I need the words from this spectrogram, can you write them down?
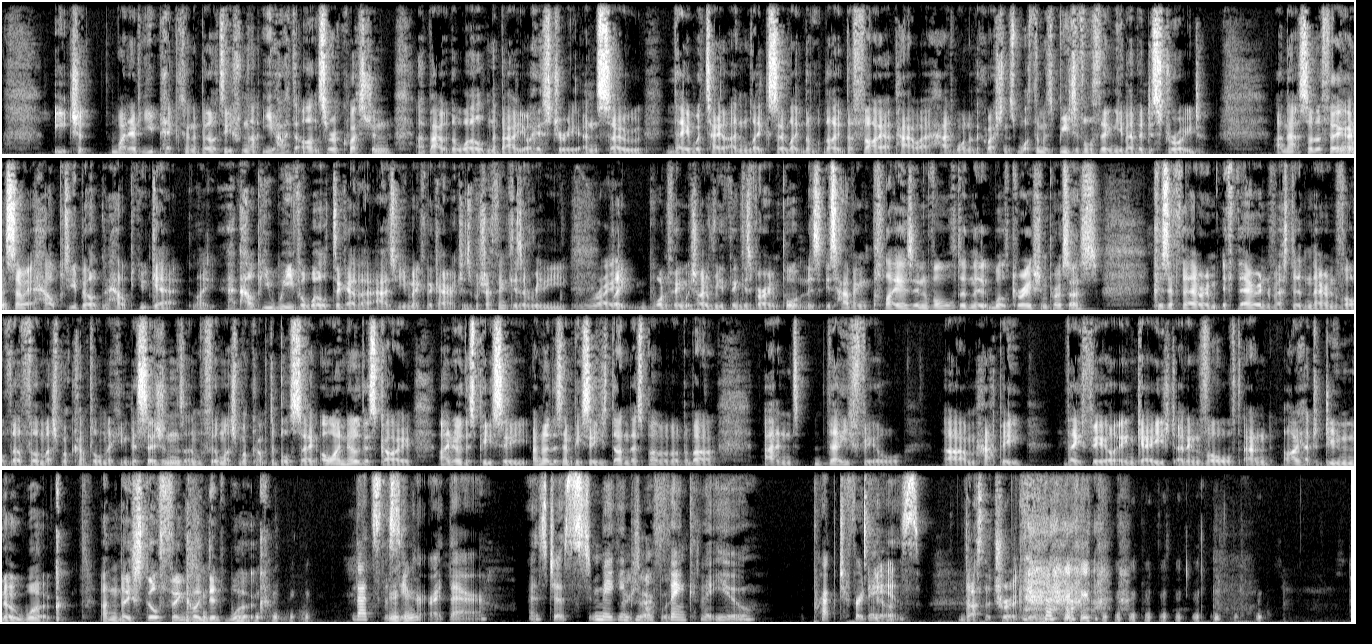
Each whenever you picked an ability from that, you had to answer a question about the world and about your history, and so they were tail and like so like the like the fire power had one of the questions: "What's the most beautiful thing you've ever destroyed?" and that sort of thing. And mm-hmm. so it helped you build and help you get like help you weave a world together as you make the characters, which I think is a really Right. like one thing which I really think is very important is, is having players involved in the world creation process. Because if they're if they're invested and they're involved, they'll feel much more comfortable making decisions and feel much more comfortable saying, "Oh, I know this guy, I know this PC, I know this NPC, he's done this, blah blah blah blah blah," and they feel um, happy, they feel engaged and involved, and I had to do no work, and they still think I did work. That's the secret right there. It's just making Exactly. people think that you prepped for days. That's the trick. Yeah.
